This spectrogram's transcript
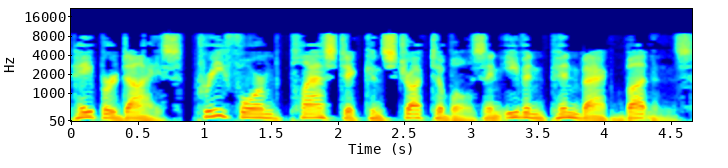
paper dice, pre-formed plastic constructibles and even pinback buttons.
